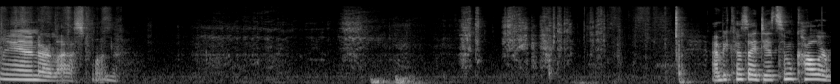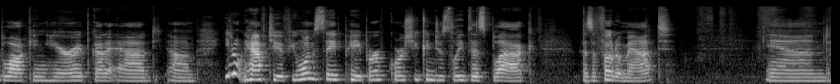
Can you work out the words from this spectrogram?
And our last one. And because I did some color blocking here, I've got to add, um, you don't have to. If you want to save paper, of course, you can just leave this black as a photo mat. And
